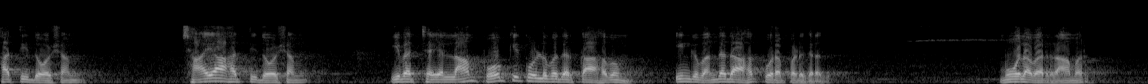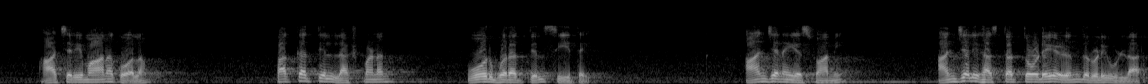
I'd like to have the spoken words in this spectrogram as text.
ஹத்தி தோஷம் சாயாஹத்தி தோஷம் இவற்றையெல்லாம் போக்கிக் கொள்ளுவதற்காகவும் இங்கு வந்ததாக கூறப்படுகிறது. மூலவர் ராமர் ஆச்சரியமான கோலம். பக்கத்தில் லக்ஷ்மணன் ஓர்புறத்தில் சீதை. ஆஞ்சநேய சுவாமி அஞ்சலி ஹஸ்தத்தோடே எழுந்தருளி உள்ளார்.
